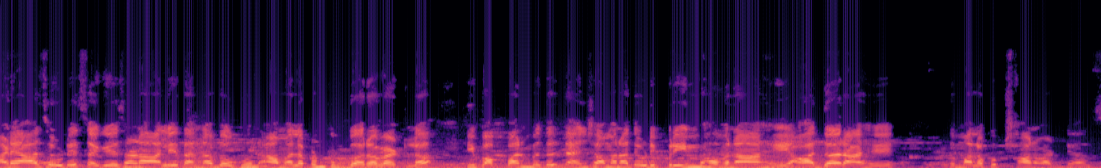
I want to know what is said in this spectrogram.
आणि आज एवढे सगळेजण आले त्यांना बघून आम्हाला पण खूप बरं वाटलं की पप्पांबद्दल त्यांच्या मनात एवढी प्रेम भावना आहे आदर आहे तो मला खूप छान वाटते आज.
